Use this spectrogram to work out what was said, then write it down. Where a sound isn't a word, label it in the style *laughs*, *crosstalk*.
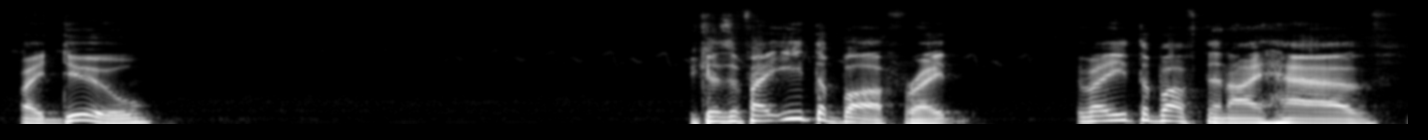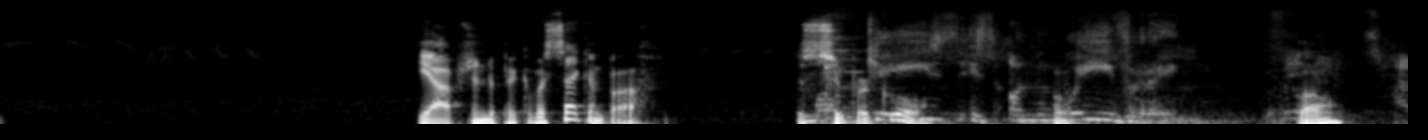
If I do, because if I eat the buff, right? If I eat the buff, then I have the option to pick up a second buff. It's super cool. Is unwavering. Well. Hmm.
